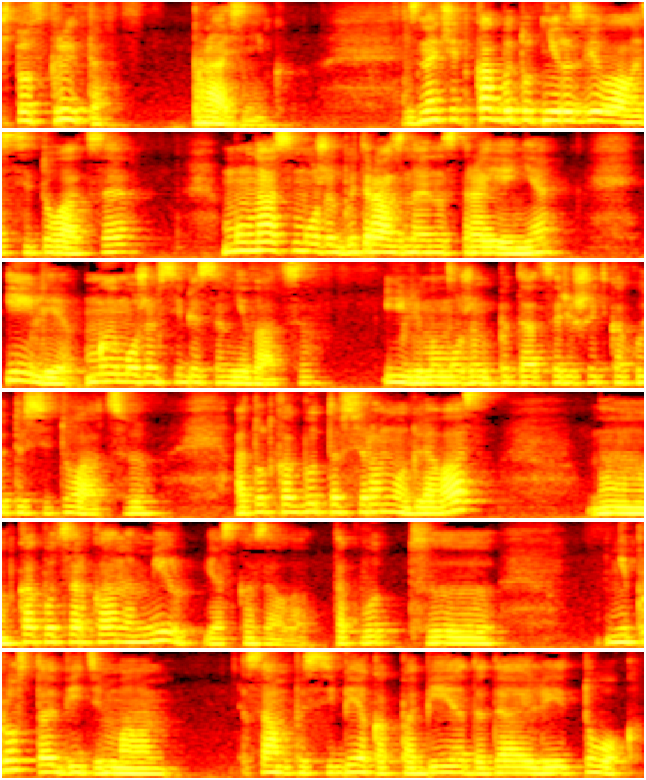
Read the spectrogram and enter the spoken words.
Что скрыто? праздник. Значит, как бы тут ни развивалась ситуация, у нас может быть разное настроение, или мы можем в себе сомневаться, или мы можем пытаться решить какую-то ситуацию. А тут как будто все равно для вас, а, как вот с Арканом мир, я сказала, так вот э, не просто, видимо, сам по себе, как победа, да, или итог,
